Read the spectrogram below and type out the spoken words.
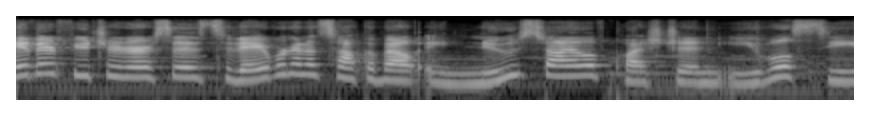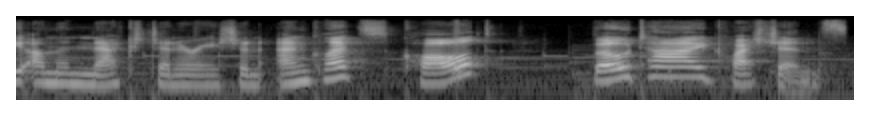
Hey there, future nurses. Today we're going to talk about a new style of question you will see on the next generation NCLEX called bow tie questions.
